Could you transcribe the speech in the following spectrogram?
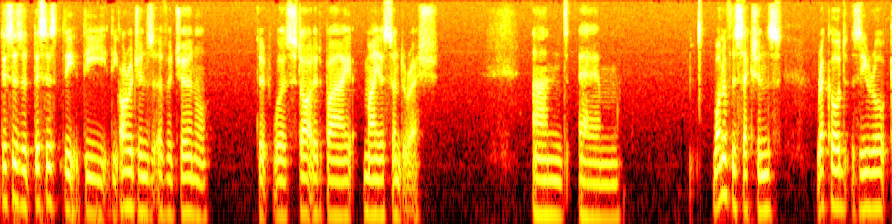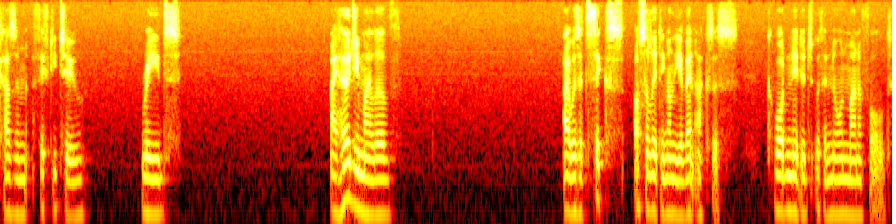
this is a, this is the, the, the origins of a journal that was started by Maya Sundaresh and um, one of the sections, record zero chasm 52, reads, I heard you, my love. I was at six, oscillating on the event axis, coordinated with a known manifold.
